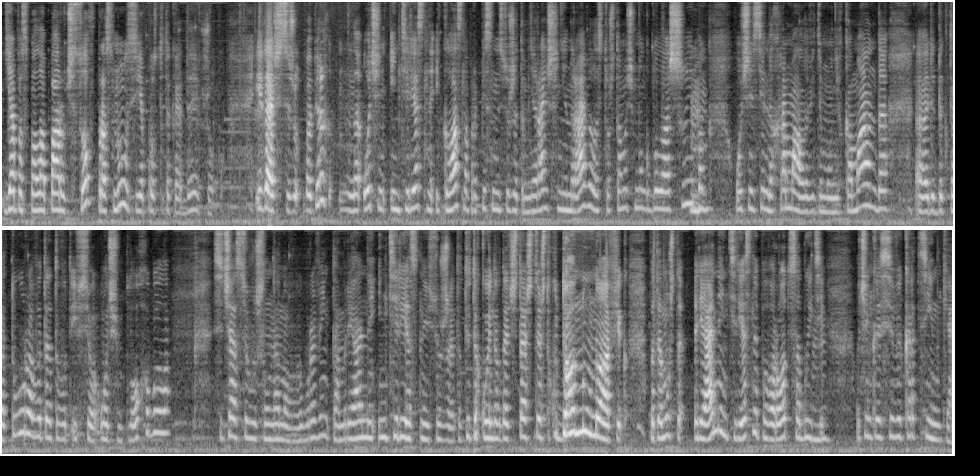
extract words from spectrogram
Я поспала пару часов, проснулась, и я просто такая, да и в жопу. И дальше сижу. Во-первых, очень интересно и классно прописанный сюжет. Мне раньше не нравилось, то что там очень много было ошибок, Мгм. очень сильно хромала, видимо, у них команда, э, редактатура вот это вот, и все очень плохо было. Сейчас все вышло на новый уровень, там реально интересные сюжеты. Ты такой иногда читаешь, читаешь, такой, да ну нафиг! Потому что реально интересный поворот событий. Мгм. Очень красивые картинки.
